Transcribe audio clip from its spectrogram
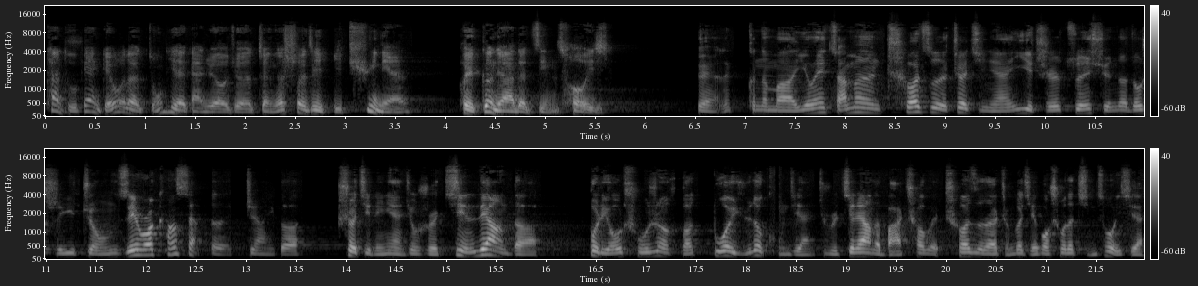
看图片给我的总体的感觉，我觉得整个设计比去年会更加的紧凑一些。对，那么因为咱们车子这几年一直遵循的都是一种 zero concept 的这样一个设计理念，就是尽量的不留出任何多余的空间，就是尽量的把车尾车子的整个结构收的紧凑一些。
